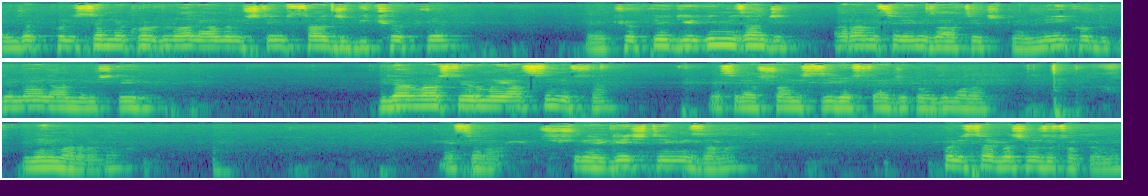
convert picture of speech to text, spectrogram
Ancak polislerin ne koruduğunu hala anlamış değilim. Sadece bir köprü. Yani köprüye girdiğimiz an arama seviyemiz 6'ya çıkıyor. Neyi koruduklarını hala anlamış değilim. Bilen varsa yoruma yazsın lütfen. Mesela şu an size gösterecek olduğum olay. Binelim arabada. Mesela şuraya geçtiğimiz zaman polisler başımıza toplanıyor.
